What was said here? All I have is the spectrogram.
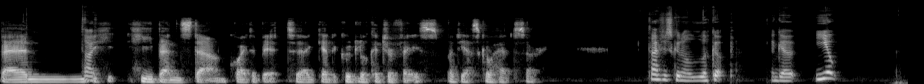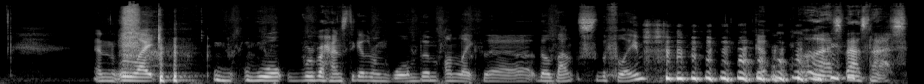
Ben, he, he bends down quite a bit to get a good look at your face. But yes, go ahead. Sorry. Tasha's gonna look up and go, "Yep," and we'll like rub our hands together and warm them on like the the lance, the flame. Go, oh, that's that's nice.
